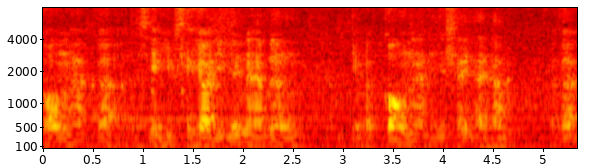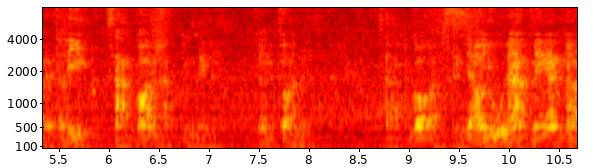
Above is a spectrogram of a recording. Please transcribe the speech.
กล้องนะครับก็เสียยิบเสียย่อยนิดนึงนะครับ เรื่องเกี่ยวกับกล้องนะที่จะใช้ถ่ายทำแล้วก็แบตเตอรี่สามก้อนนะครับอยู่ในเครื่องอีกก้อนหนึ่งสามก้อนถึงจะเอาอยู่นะครับ ไม่งั้นก็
